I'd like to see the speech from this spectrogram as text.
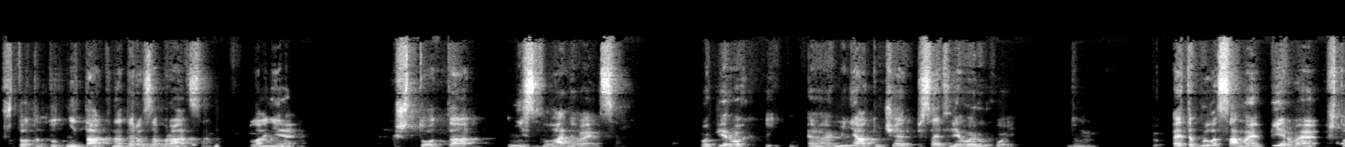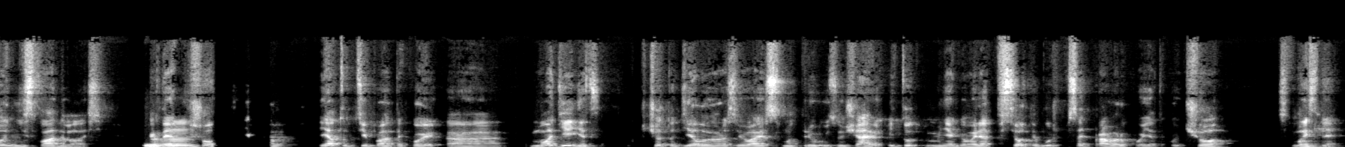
что-то тут не так, надо разобраться. В плане, что-то не складывается. Во-первых, э, меня отучают писать левой рукой. Думаю, это было самое первое, что не складывалось. Когда mm-hmm. я пришел, я тут типа такой э, младенец, что-то делаю, развиваюсь, смотрю, изучаю, и тут мне говорят, все, ты будешь писать правой рукой. Я такой, что? В смысле?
